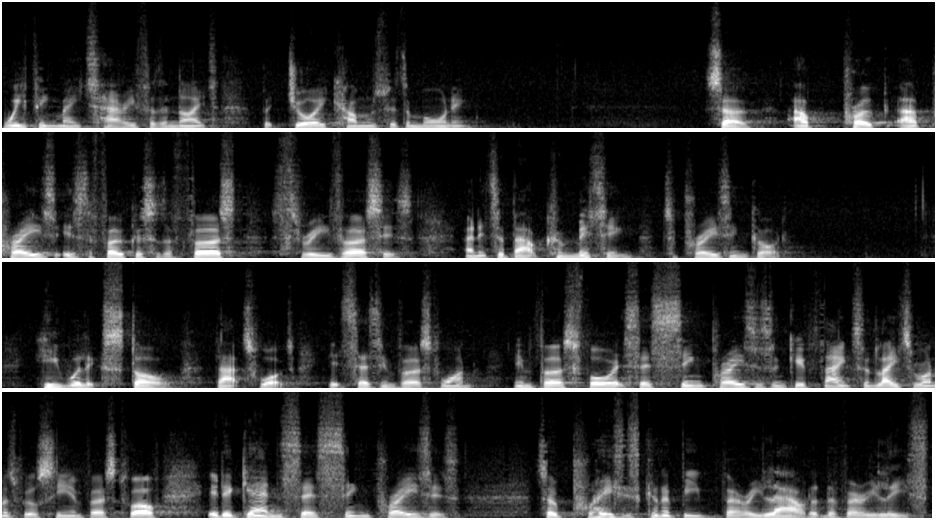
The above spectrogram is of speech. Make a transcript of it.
Weeping may tarry for the night, but joy comes with the morning. So, our, pro- our, praise is the focus of the first three verses, and it's about committing to praising God. He will extol. That's what it says in verse 1. In verse 4, it says, Sing praises and give thanks. And later on, as we'll see in verse 12, it again says, Sing praises. So praise is going to be very loud at the very least.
